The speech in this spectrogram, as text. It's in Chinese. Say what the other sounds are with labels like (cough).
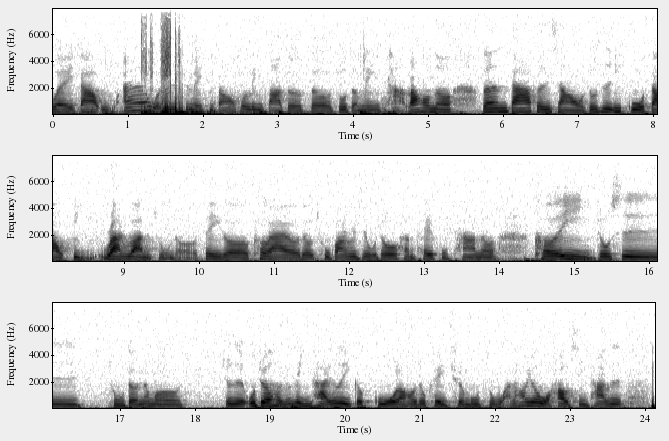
位大家午安，我是自媒体百万获利法则的作者 Meta，然后呢，跟大家分享哦，就是一锅到底乱乱煮呢，这个克莱尔的厨房日记，我就很佩服他呢，可以就是煮的那么，就是我觉得很厉害，就是一个锅，然后就可以全部煮完，然后因为我好奇他是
